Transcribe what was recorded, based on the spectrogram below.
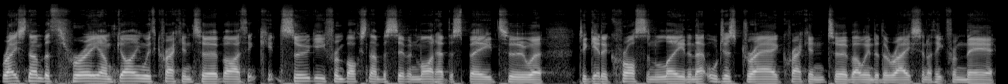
Race number three, I'm going with Kraken Turbo. I think Kitsugi from box number seven might have the speed to uh, to get across and lead, and that will just drag Kraken Turbo into the race. And I think from there,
